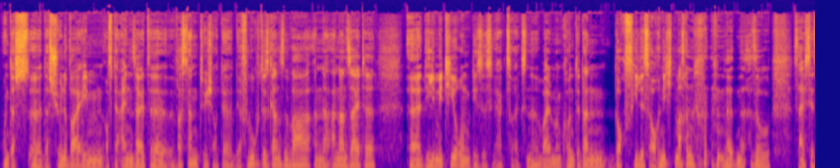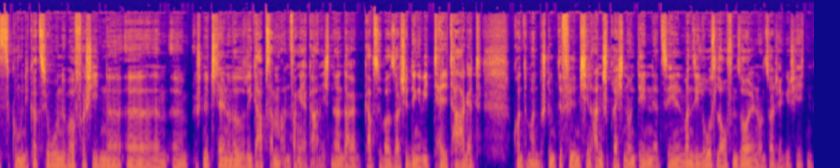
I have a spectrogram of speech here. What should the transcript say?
Und das, äh, das Schöne war eben auf der einen Seite, was dann natürlich auch der, der Fluch des Ganzen war, an der anderen Seite äh, die Limitierung dieses Werkzeugs, ne? weil man konnte dann doch vieles auch nicht machen. Ne? also sei es jetzt Kommunikation über verschiedene äh, äh, Schnittstellen oder so, die gab es am Anfang ja gar nicht. Ne? Da gab es über solche Dinge wie Tell Target, konnte man bestimmte Filmchen ansprechen und denen erzählen, wann sie loslaufen sollen und solche Geschichten.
